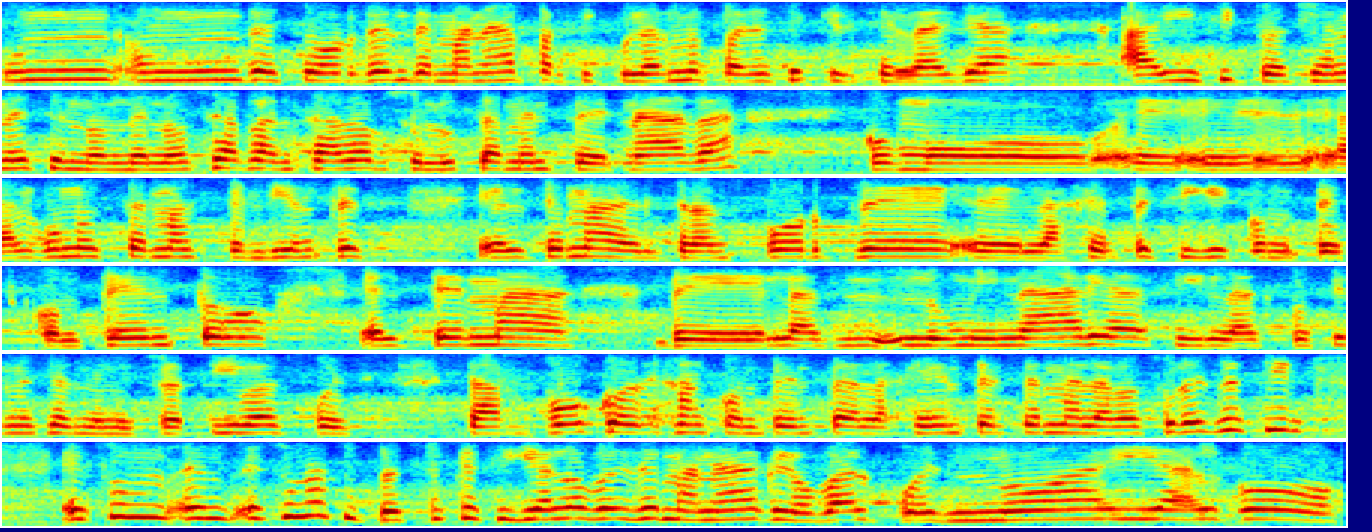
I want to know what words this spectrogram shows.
un, un desorden. De manera particular me parece que en Celaya hay situaciones en donde no se ha avanzado absolutamente nada como eh, algunos temas pendientes, el tema del transporte, la gente sigue con descontento, el tema de las luminarias y las cuestiones administrativas, pues tampoco dejan contenta a la gente, el tema de la basura, es decir, es, un, es una situación que si ya lo ves de manera global, pues no hay algo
